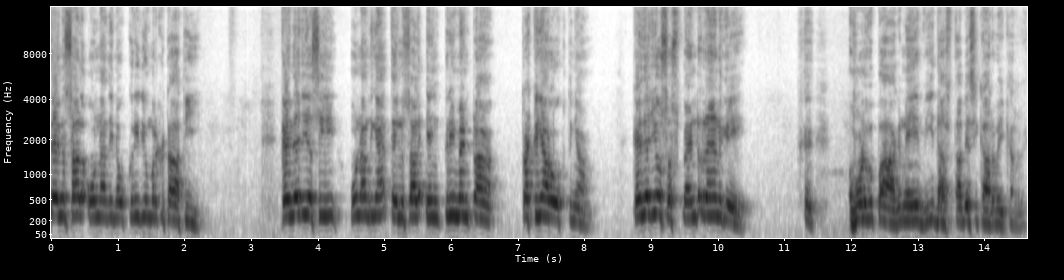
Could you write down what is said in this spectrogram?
3 ਸਾਲ ਉਹਨਾਂ ਦੀ ਨੌਕਰੀ ਦੀ ਉਮਰ ਘਟਾਤੀ ਕਹਿੰਦੇ ਜੀ ਅਸੀਂ ਉਹਨਾਂ ਦੀਆਂ 3 ਸਾਲ ਇਨਕਰੀਮੈਂਟਾਂ ਤਰੱਕੀਆਂ ਰੋਕਤੀਆਂ। ਕਹਿੰਦੇ ਜੀ ਉਹ ਸਸਪੈਂਡ ਰਹਿਣਗੇ। ਹੁਣ ਵਿਭਾਗ ਨੇ ਵੀ ਦੱਸਤਾ ਵੀ ਅਸੀਂ ਕਾਰਵਾਈ ਕਰ ਰਹੇ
